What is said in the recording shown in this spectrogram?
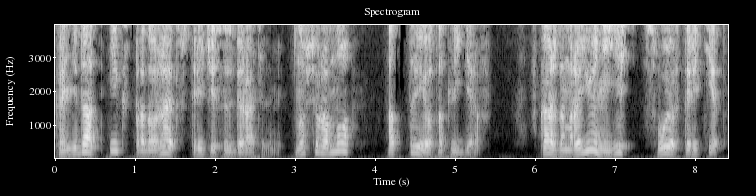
Кандидат X продолжает встречи с избирателями, но все равно отстает от лидеров. В каждом районе есть свой авторитет.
